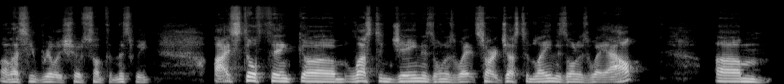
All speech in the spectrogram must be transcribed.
unless he really shows something this week. I still think um, Lustin Jane is on his way. Sorry, Justin Layne is on his way out. Um,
